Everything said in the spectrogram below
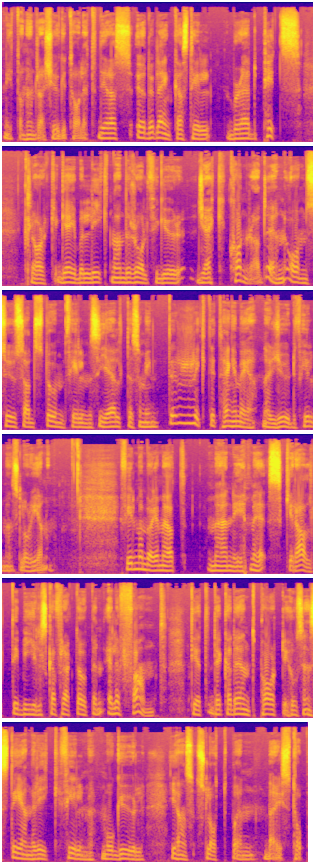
1920-talet. Deras öde länkas till Brad Pitts Clark Gable-liknande rollfigur Jack Conrad, en omsusad stumfilmshjälte som inte riktigt hänger med när ljudfilmen slår igenom. Filmen börjar med att Manny med skraltig bil ska frakta upp en elefant till ett dekadent party hos en stenrik filmmogul i hans slott på en bergstopp.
